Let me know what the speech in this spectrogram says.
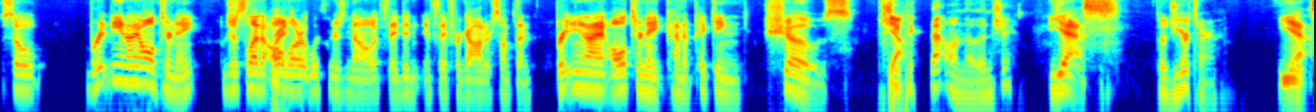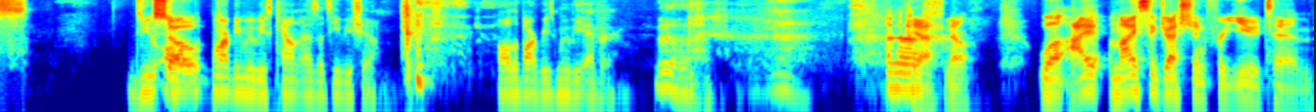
so Brittany and I alternate. Just let all Right. our listeners know if they didn't if they forgot or something. Brittany and I alternate kind of picking shows. She Yeah. picked that one though, didn't she? Yes. So it's your turn. Yes. Do all So- the Barbie movies count as a TV show? all the Barbies movie ever. Ugh. Uh, yeah, no. Well, I my suggestion for you, Tim,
